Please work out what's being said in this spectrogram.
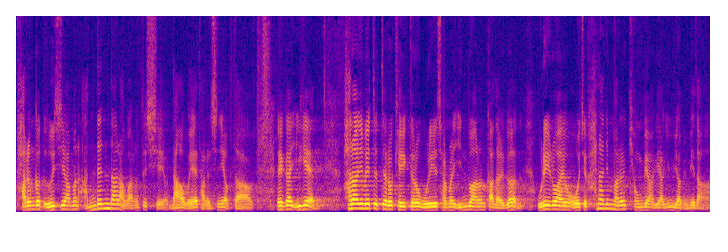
다른 것 의지하면 안 된다라고 하는 뜻이에요. 나 외에 다른 신이 없다. 그러니까 이게 하나님의 뜻대로 계획대로 우리의 삶을 인도하는 까닭은 우리로 하여금 오직 하나님만을 경배하게 하기 위함입니다.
